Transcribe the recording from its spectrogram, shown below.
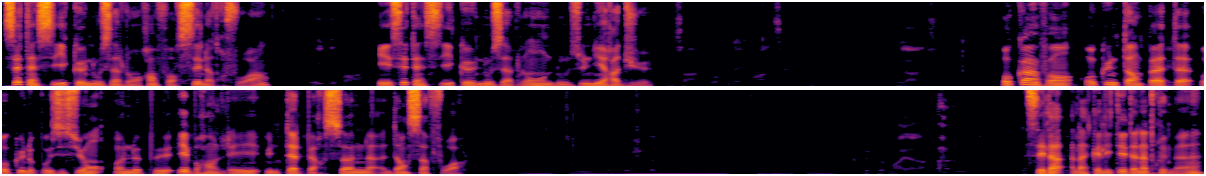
C'est ainsi que nous allons renforcer notre foi et c'est ainsi que nous allons nous unir à Dieu. Aucun vent, aucune tempête, aucune opposition ne peut ébranler une telle personne dans sa foi. C'est là la qualité d'un être humain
